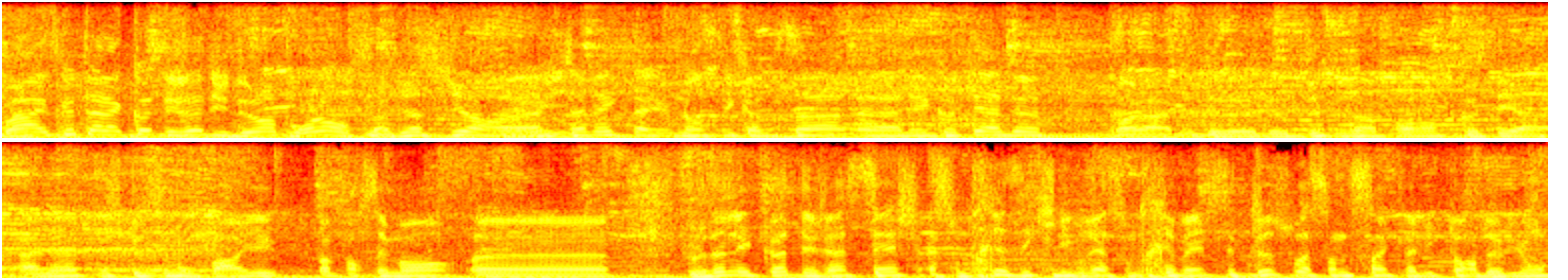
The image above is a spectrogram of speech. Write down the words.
Voilà, est-ce que tu as la cote déjà du 2-1 pour Lens? Bah bien sûr, Ah euh, oui. je savais que t'allais me lancer comme ça. Euh, les côtés à 9. Voilà, les deux, les deux plus importants côté 9. Est-ce que c'est mon pari? Pas forcément. Euh, je vous donne les cotes déjà sèches. Elles sont très équilibrées, elles sont très belles. C'est 2,65 la victoire de Lyon,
